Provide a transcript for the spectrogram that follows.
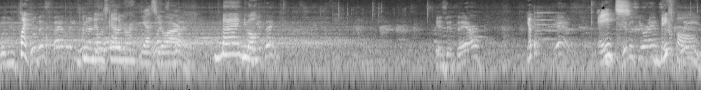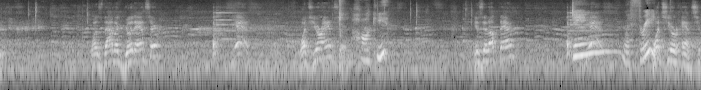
Will you Play. Will this family win I'm gonna nail this category. Yes, you Let's are. play. Baby What do you think? Is it there? Yep. Yes. Eight. Give us your answer, Baseball. please. Was that a good answer? Yes. What's your answer? Hockey. Is it up there? Ding. Yes. With three. What's your answer?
